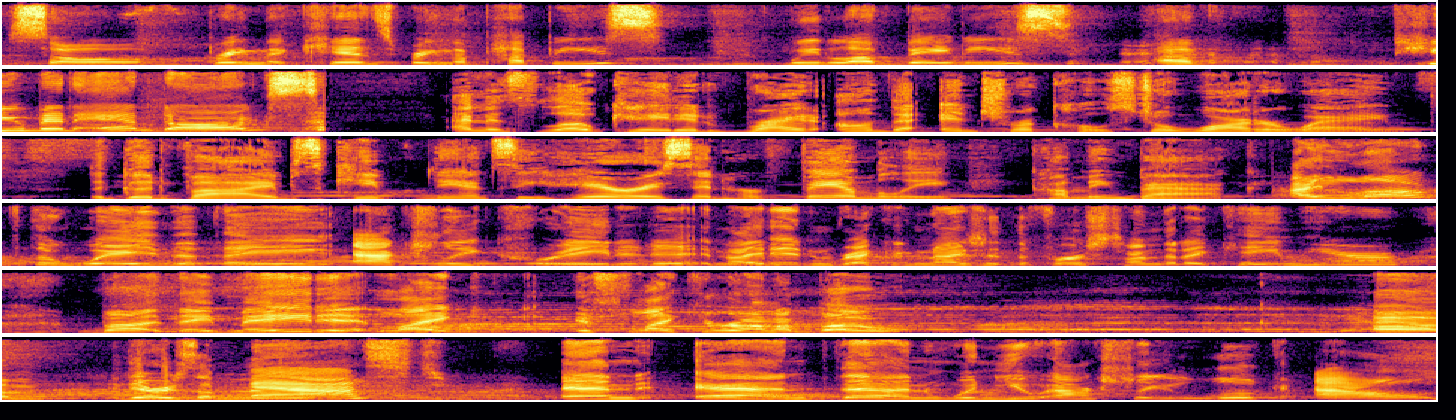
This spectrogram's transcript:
So bring the kids, bring the puppies. We love babies, uh, human and dogs. And it's located right on the Intracoastal Waterway. The good vibes keep Nancy Harris and her family coming back. I love the way that they actually created it, and I didn't recognize it the first time that I came here, but they made it like it's like you're on a boat. Um, there's a mast, and and then when you actually look out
